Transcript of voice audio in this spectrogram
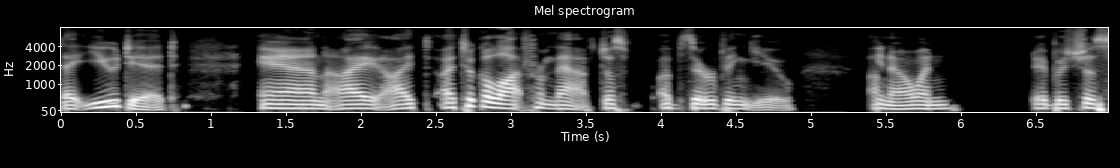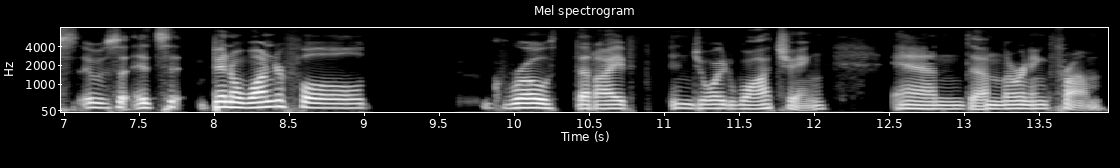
that you did and I, I I took a lot from that just observing you. you know, and it was just it was it's been a wonderful growth that I've enjoyed watching and um, learning from.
